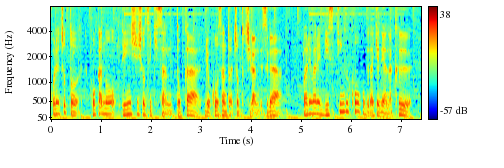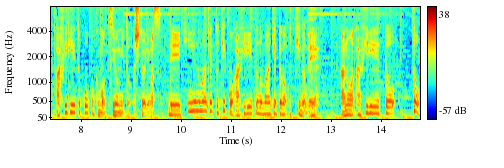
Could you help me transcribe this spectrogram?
これはちょっと他の電子書籍さんとか旅行さんとはちょっと違うんですが我々リスティング広告だけではなくアフィリエイト広告も強みとしております。で金融のマーケット結構アフィリエイトのマーケットが大きいのであのアフィリエイトと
